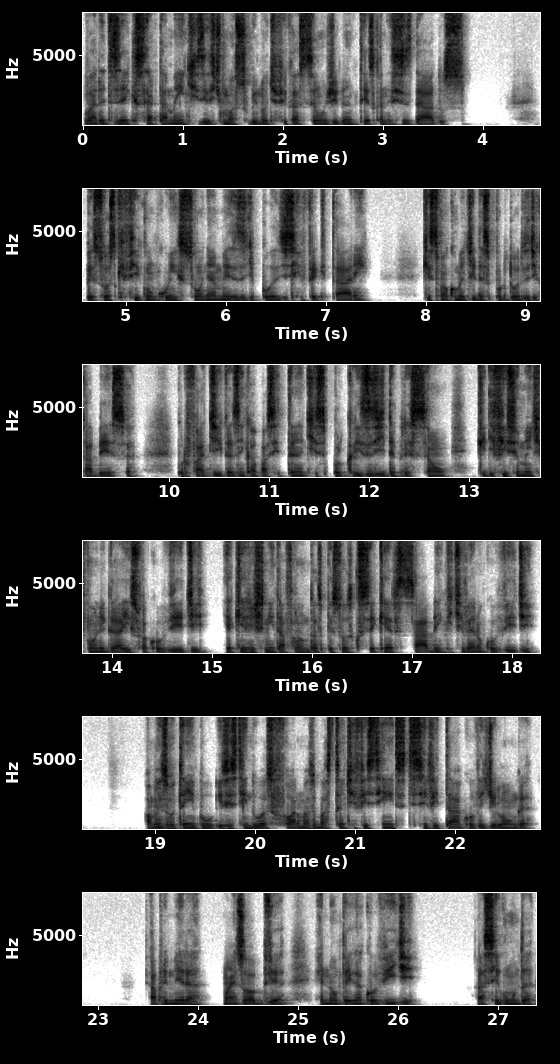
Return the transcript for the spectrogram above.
vale dizer que certamente existe uma subnotificação gigantesca nesses dados. Pessoas que ficam com insônia meses depois de se infectarem, que são acometidas por dores de cabeça, por fadigas incapacitantes, por crises de depressão, que dificilmente vão ligar isso à Covid, e aqui a gente nem está falando das pessoas que sequer sabem que tiveram Covid. Ao mesmo tempo, existem duas formas bastante eficientes de se evitar a Covid longa. A primeira, mais óbvia, é não pegar Covid. A segunda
